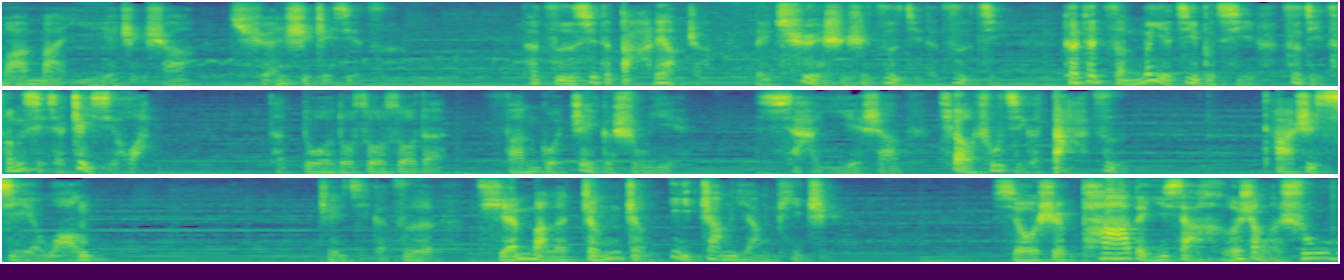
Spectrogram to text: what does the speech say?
满满一页纸上全是这些字。他仔细的打量着，那确实是自己的字迹，可他怎么也记不起自己曾写下这些话。他哆哆嗦嗦的翻过这个书页，下一页上跳出几个大字。他是血王，这几个字填满了整整一张羊皮纸。修士啪的一下合上了书，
